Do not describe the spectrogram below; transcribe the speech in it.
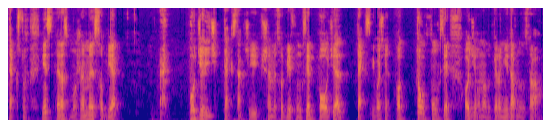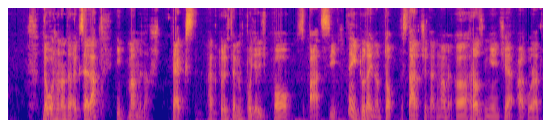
tekstów, więc teraz możemy sobie podzielić tekst, tak? Czyli piszemy sobie funkcję podziel tekst. I właśnie o tą funkcję chodzi, ona dopiero niedawno została dołożona do Excela. I mamy nasz tekst, tak, który chcemy podzielić po spacji. No i tutaj nam to wystarczy, tak mamy e, rozwinięcie akurat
